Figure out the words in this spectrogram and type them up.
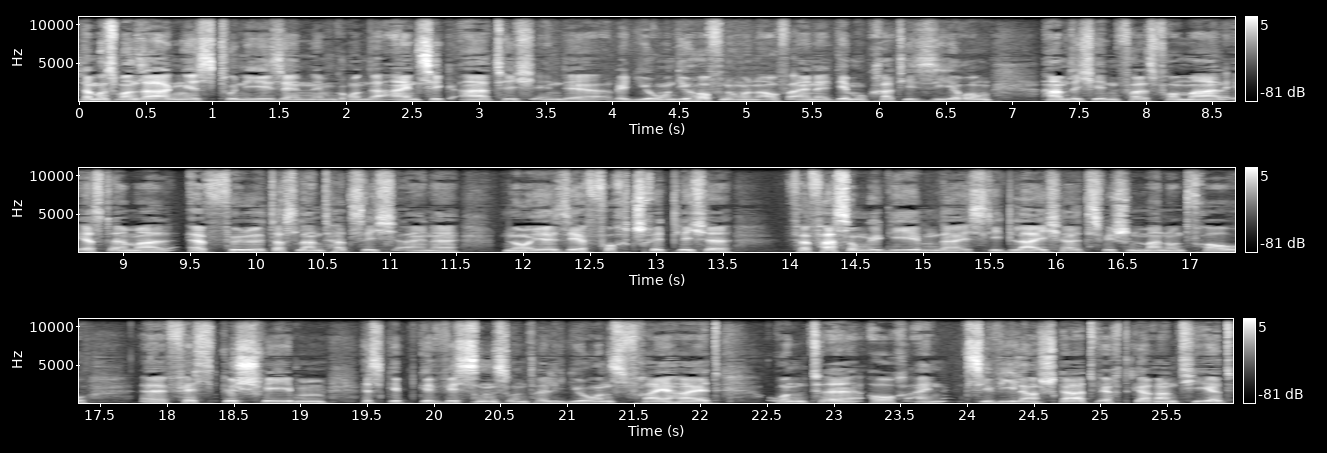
Da muss man sagen, ist Tunesien im Grunde einzigartig in der Region. Die Hoffnungen auf eine Demokratisierung haben sich jedenfalls formal erst einmal erfüllt. Das Land hat sich eine neue, sehr fortschrittliche Verfassung gegeben. Da ist die Gleichheit zwischen Mann und Frau äh, festgeschrieben. Es gibt Gewissens- und Religionsfreiheit und äh, auch ein ziviler Staat wird garantiert.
